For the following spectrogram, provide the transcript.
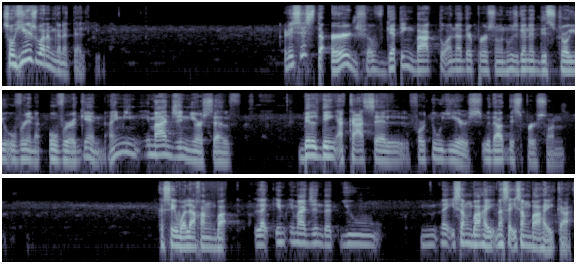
So here's what I'm gonna tell you. Resist the urge of getting back to another person who's gonna destroy you over and over again. I mean, imagine yourself building a castle for two years without this person. Kasi wala kang ba like im- imagine that you na isang bahay nasa isang bahay ka.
